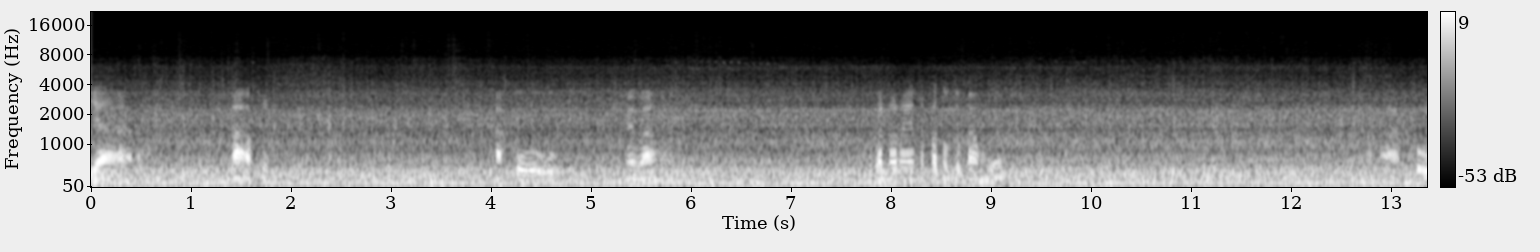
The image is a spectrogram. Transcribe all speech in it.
ya maaf lah aku memang bukan orang yang tepat untuk kamu. Aku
